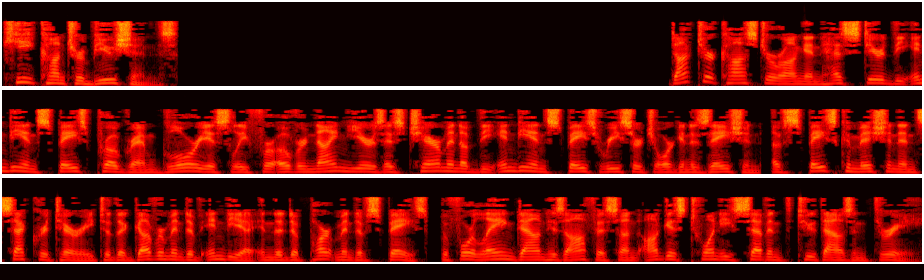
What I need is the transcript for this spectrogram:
Key contributions Dr. Kasturirangan has steered the Indian space program gloriously for over nine years as chairman of the Indian Space Research Organisation, of Space Commission and secretary to the Government of India in the Department of Space, before laying down his office on August 27, 2003.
